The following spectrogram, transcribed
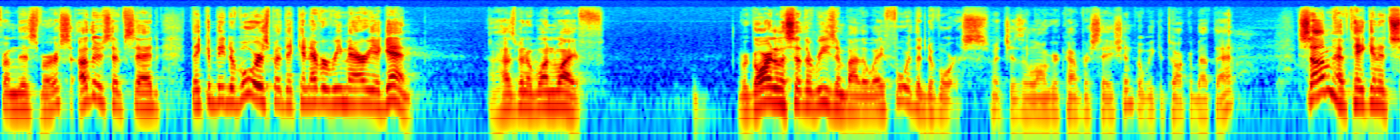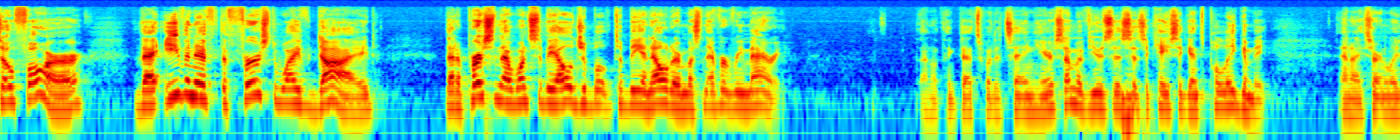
from this verse. Others have said they could be divorced, but they can never remarry again. A husband of one wife, regardless of the reason, by the way, for the divorce, which is a longer conversation, but we could talk about that. Some have taken it so far that even if the first wife died, that a person that wants to be eligible to be an elder must never remarry. I don't think that's what it's saying here. Some have used this as a case against polygamy. And I certainly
